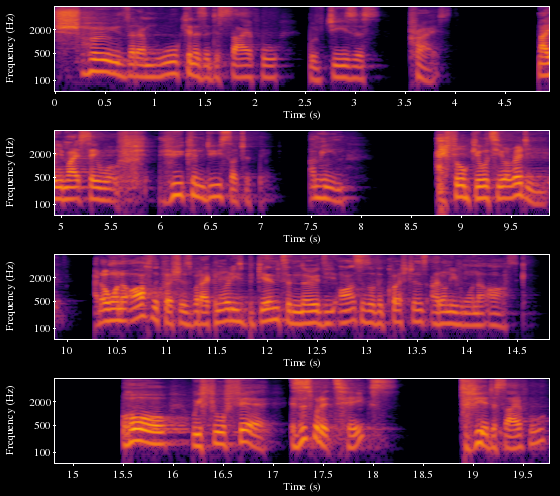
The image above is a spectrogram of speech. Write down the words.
show that I'm walking as a disciple with Jesus Christ. Now, you might say, well, who can do such a thing? I mean, I feel guilty already. I don't want to ask the questions, but I can already begin to know the answers of the questions I don't even want to ask. Or we feel fear. Is this what it takes to be a disciple?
